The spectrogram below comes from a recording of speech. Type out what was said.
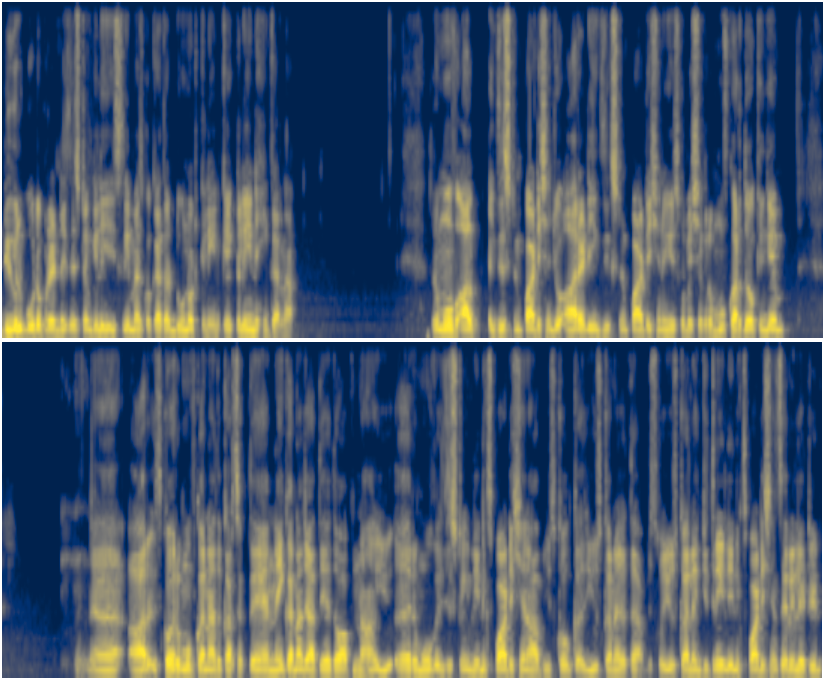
ड्यूल बूट ऑपरेटिंग सिस्टम के लिए, इसलिए मैं इसको कहता हूँ डू नॉट क्लीन के क्लीन नहीं करना। रिमूव ऑल एग्जिस्टिंग पार्टीशन जो ऑलरेडी एग्जिस्टिंग पार्टीशन हुई इसको बेशक रिमूव कर दो, क्योंकि और इसको रिमूव करना तो कर सकते हैं, नहीं करना चाहते हैं तो आप ना रिमूव एग्जिस्टिंग लिनक्स पार्टीशन आप इसको यूज़ करना चाहते हैं, आप इसको यूज़ कर लें। जितनी लिनक्स पार्टीशन से रिलेटेड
